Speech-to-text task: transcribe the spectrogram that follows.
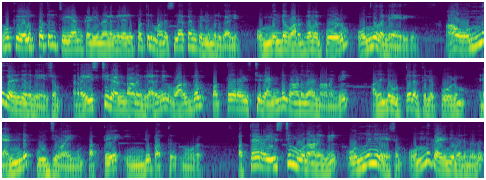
നമുക്ക് എളുപ്പത്തിൽ ചെയ്യാൻ കഴിയുന്ന അല്ലെങ്കിൽ എളുപ്പത്തിൽ മനസ്സിലാക്കാൻ കഴിയുന്ന ഒരു കാര്യം ഒന്നിന്റെ വർഗം എപ്പോഴും ഒന്ന് തന്നെയായിരിക്കും ആ ഒന്ന് കഴിഞ്ഞതിന് ശേഷം റേസ്റ്റു രണ്ടാണെങ്കിൽ അല്ലെങ്കിൽ വർഗം പത്ത് റേസ്റ്റു രണ്ട് കാണുക എന്നാണെങ്കിൽ അതിന്റെ ഉത്തരത്തിൽ എപ്പോഴും രണ്ട് പൂജ്യമായിരിക്കും പത്ത് ഇന്റു പത്ത് നൂറ്. പത്ത് റേസ് ടു മൂന്നാണെങ്കിൽ ഒന്നിനു ശേഷം ഒന്ന് കഴിഞ്ഞ് വരുന്നത്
